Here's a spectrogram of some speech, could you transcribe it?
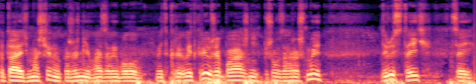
Питають машину, кажу, ні, газовий балон. Відкрив, відкрив вже багажник, пішов за грошми. Дивлюсь, стоїть цей.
